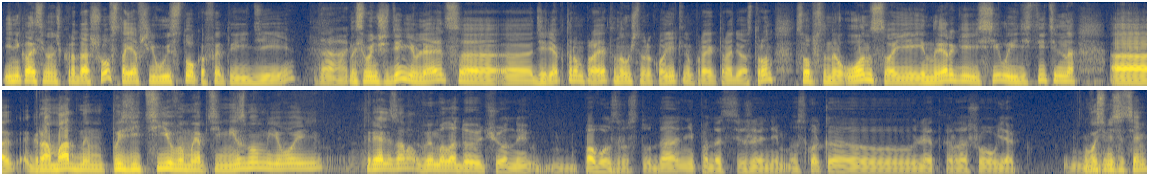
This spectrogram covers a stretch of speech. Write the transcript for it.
и Николай Семенович Крадашов, стоявший у истоков этой идеи, так. на сегодняшний день является э, директором проекта, научным руководителем проекта «Радиоастрон». Собственно, он своей энергией, силой и действительно э, громадным позитивом и оптимизмом его и реализовал. Вы молодой ученый по возрасту, да, не по достижениям. Сколько лет Кардашову я... 87.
